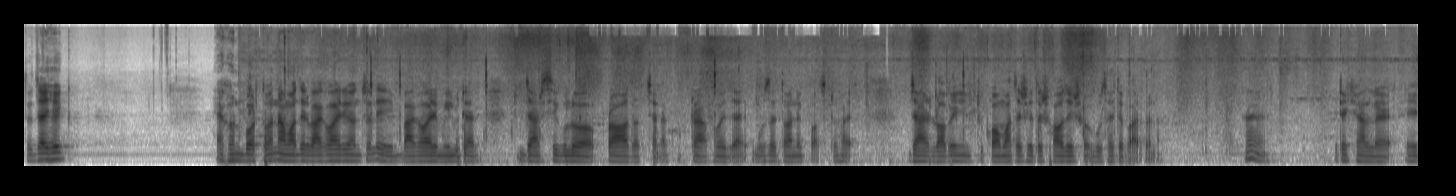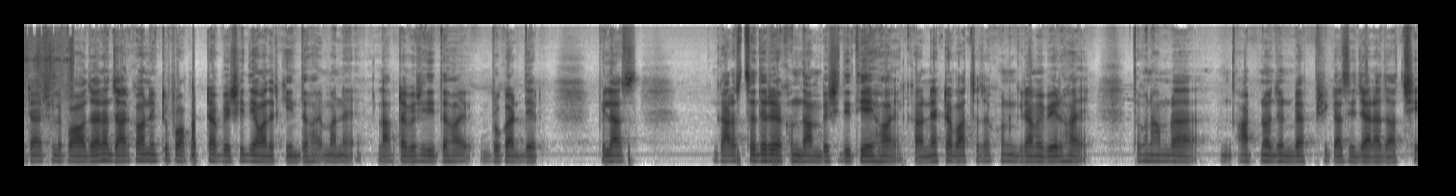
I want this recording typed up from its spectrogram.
তো যাই হোক এখন বর্তমানে আমাদের বাঘাবাড়ি অঞ্চলে এই বাঘাবাড়ি মিলটার জার্সিগুলো পাওয়া যাচ্ছে না, খুব টাফ হয়ে যায়, গুছাইতে অনেক কষ্ট হয়। যার লবিং একটু কম আছে, সে তো সহজেই গুছাইতে পারবে না। হ্যাঁ এটা খেয়াল রাখ, এটা আসলে পাওয়া যায় না, যার কারণে একটু প্রফিটটা বেশি দিয়ে আমাদের কিনতে হয় মানে লাভটা বেশি দিতে হয় ব্রোকারদের প্লাস গারস্থদেরও এখন দাম বেশি দিতেই হয়, কারণ একটা বাচ্চা যখন গ্রামে বের হয়, তখন আমরা আট নজন ব্যবসায়িক আছি যারা যাচ্ছি।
